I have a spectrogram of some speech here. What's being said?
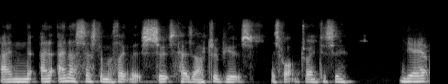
in in, in a system i think that suits his attributes is what i'm trying to say yeah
